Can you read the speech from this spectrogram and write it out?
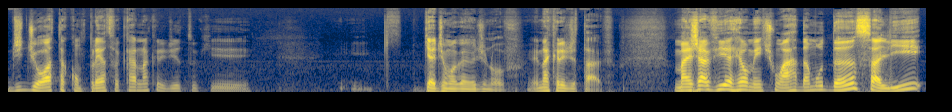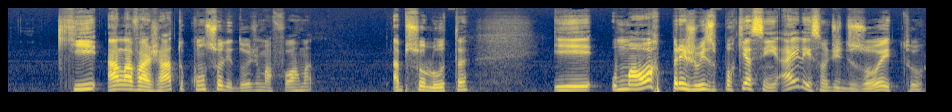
de idiota completo. Falei, cara, não acredito que que a Dilma ganhou de novo. Inacreditável. Mas já havia realmente um ar da mudança ali que a Lava Jato consolidou de uma forma absoluta. E o maior prejuízo, porque assim, a eleição de 18,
